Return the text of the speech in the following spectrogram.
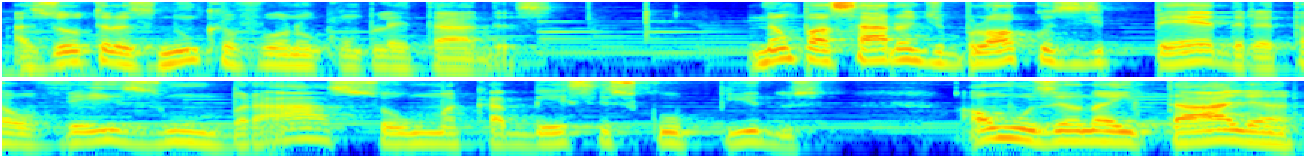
As outras nunca foram completadas. Não passaram de blocos de pedra, talvez um braço ou uma cabeça esculpidos. Há um museu na Itália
